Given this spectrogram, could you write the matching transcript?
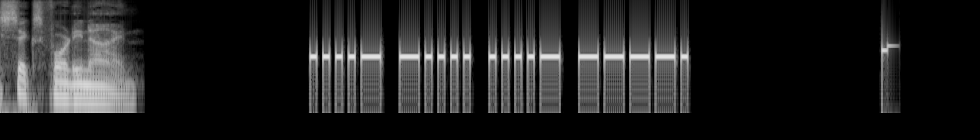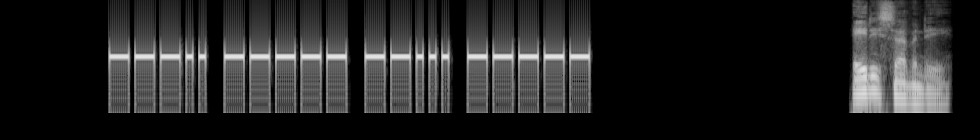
sixty-eight. Ninety-seven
